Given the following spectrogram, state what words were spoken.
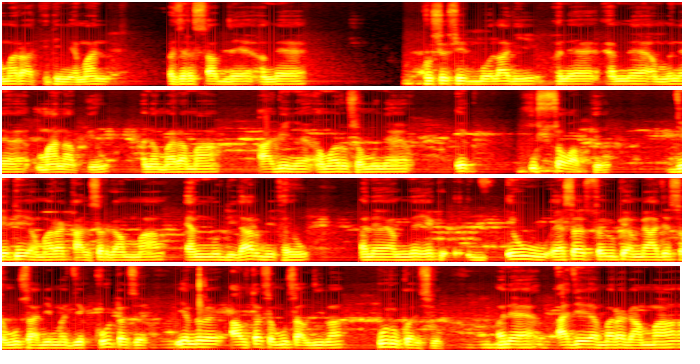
અમારા અતિથિ મહેમાન હજરત સાહેબને અમે ખુશીસીત બોલાવી અને એમને અમને માન આપ્યું અને અમારામાં આવીને અમારું સમૂહને એક ઉત્સવ આપ્યો, જેથી અમારા કાલસર ગામમાં એમનું દીદાર બી થયું અને અમને એક એવું અહેસાસ થયું કે અમે આજે સમૂહ સાદીમાં જે ખોટ હશે એ અમે આવતા સમૂહ સાદીમાં પૂરું કરીશું. અને આજે અમારા ગામમાં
